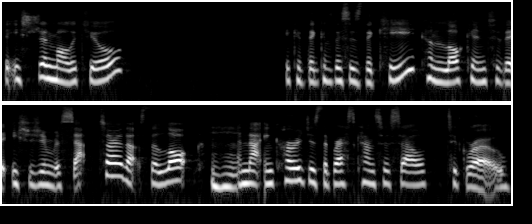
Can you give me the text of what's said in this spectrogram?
the estrogen molecule, you could think of this as the key, can lock into the estrogen receptor, that's the lock, mm-hmm. and that encourages the breast cancer cell to grow.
